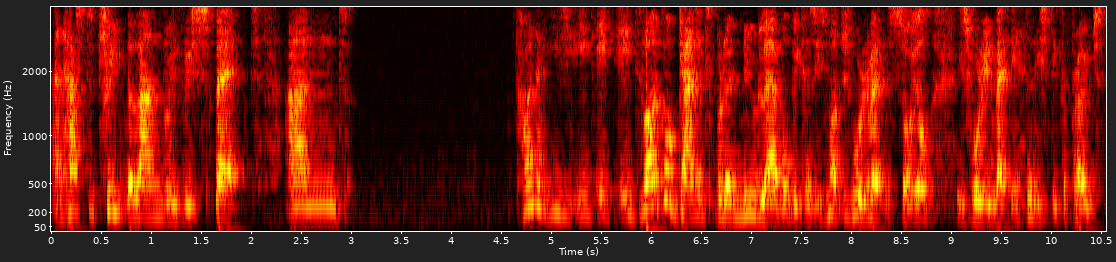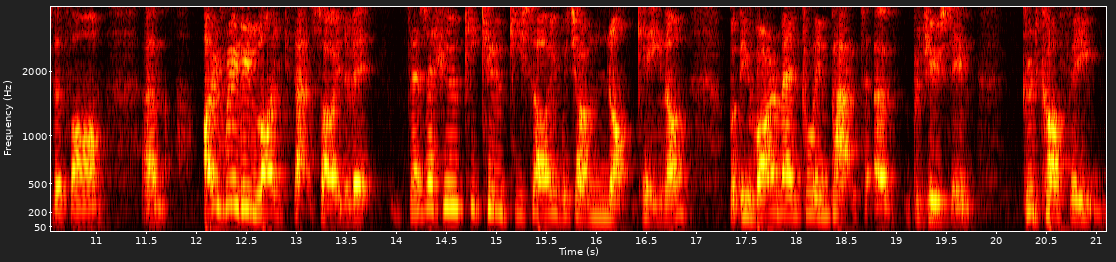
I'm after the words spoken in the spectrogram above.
and has to treat the land with respect and kind of it, it, it's like organics but a new level because he's not just worried about the soil he's worried about the holistic approach to the farm um, I really like that side of it there's a hooky kooky side which I'm not keen on but the environmental impact of producing good coffee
